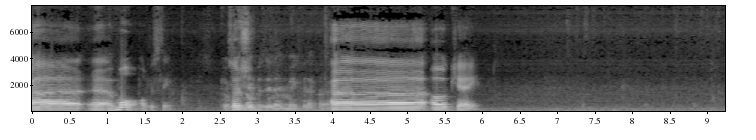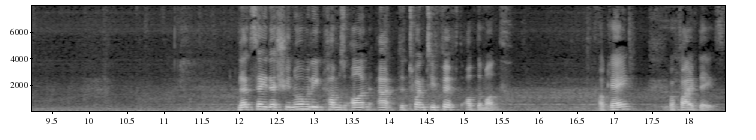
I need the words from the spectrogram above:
uh, uh, more, obviously. Can So put she- numbers in and make it like a. Uh, okay. Let's say that she normally comes on at the 25th of the month. Okay? For five days.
